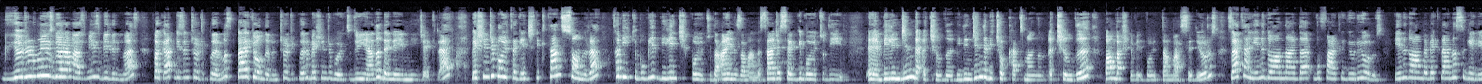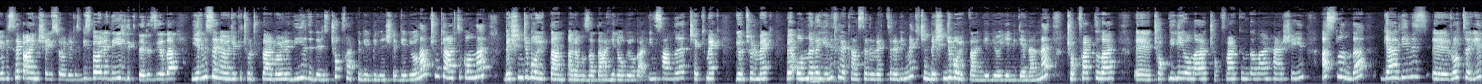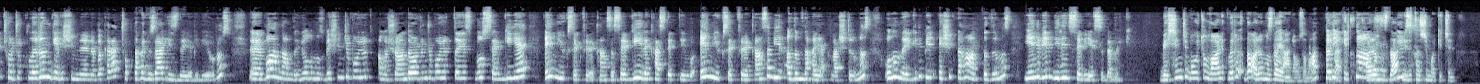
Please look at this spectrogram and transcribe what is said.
görür müyüz, göremez miyiz bilinmez. Fakat bizim çocuklarımız, belki onların çocukları 5. boyutu dünyada deneyimleyecekler. 5. boyuta geçtikten sonra tabii ki bu bir bilinç boyutu da aynı zamanda. Sadece sevgi boyutu değil e, bilincin de açıldığı, bilincin de birçok katmanın açıldığı bambaşka bir boyuttan bahsediyoruz. Zaten yeni doğanlarda bu farkı görüyoruz. Yeni doğan bebekler nasıl geliyor? Biz hep aynı şeyi söyleriz. Biz böyle değildik deriz ya da 20 sene önceki çocuklar böyle değildi deriz. Çok farklı bir bilinçle geliyorlar. Çünkü artık onlar beşinci boyuttan aramıza dahil oluyorlar. İnsanlığı çekmek, götürmek ve onlara yeni frekanslar ürettirebilmek için beşinci boyuttan geliyor yeni gelenler. Çok farklılar, e, çok biliyorlar, çok farkındalar her şeyin. Aslında geldiğimiz e, rotayı çocukların gelişimlerine bakarak çok daha güzel izleyebiliyoruz. E, bu anlamda yolumuz beşinci boyut ama şu an dördüncü boyuttayız. Bu sevgiye en yüksek frekansa, sevgiyle kastettiğim bu en yüksek frekansa bir adım daha yaklaştığımız, onunla ilgili bir eşik daha atladığımız yeni bir bilinç seviyesi demek. Beşinci boyutun varlıkları da aramızda yani o zaman. Tabii ki şu an aramızda üç, bizi taşımak için.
